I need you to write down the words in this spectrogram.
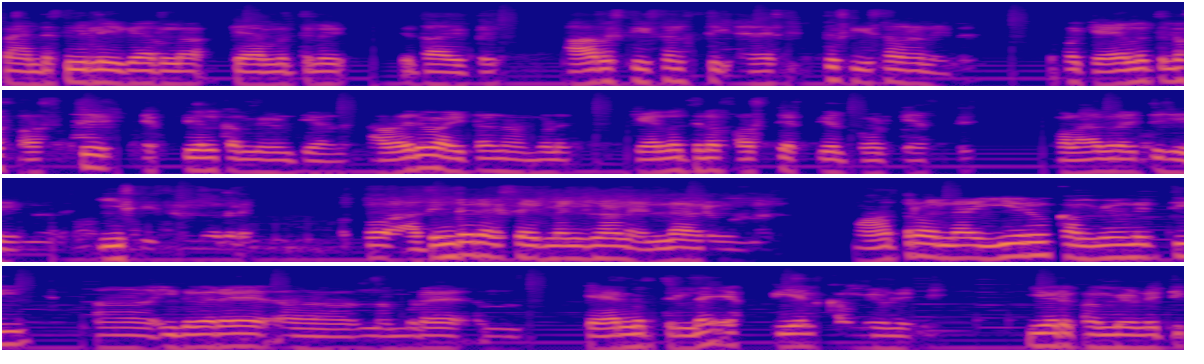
ഫാന്റസി ലീഗ് കേരള കേരളത്തിൽ ഇതായിട്ട്. ആറ് സീസൺ സിക്സ് സീസൺ ആണ് ഇത്. അപ്പൊ കേരളത്തിലെ ഫസ്റ്റ് എഫ് പി എൽ കമ്മ്യൂണിറ്റിയാണ് അവരുമായിട്ടാണ് നമ്മൾ കേരളത്തിലെ first F P L podcast collaborate ചെയ്യുന്നത് ഈ സീസൺ മുതൽ അപ്പോൾ അതിന്റെ ഒരു എക്സൈറ്റ്മെന്റിലാണ് എല്ലാവരും ഉള്ളത്. മാത്രമല്ല ഈ ഒരു കമ്മ്യൂണിറ്റി ഇതുവരെ നമ്മുടെ കേരളത്തിലെ എഫ് പി എൽ കമ്മ്യൂണിറ്റി ഈ ഒരു കമ്മ്യൂണിറ്റി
